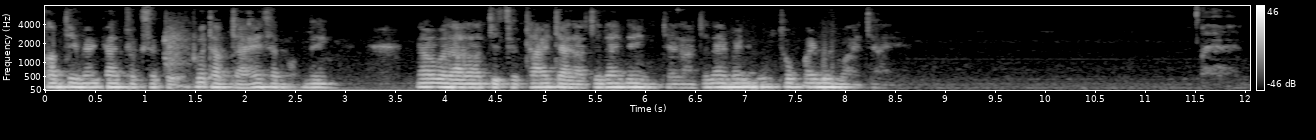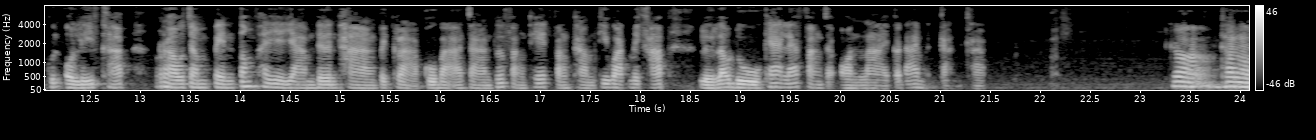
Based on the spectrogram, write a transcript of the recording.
ความจริงเป็นการฝึกสติเพื่อทำใจให้สงบนิ่ง แล้วเวลาเราจิตสุดท้ายใจเราจะได้นิ่งใจเราจะได้ไม่ทุกข์ไม่วุ่นวายใจ คุณโอลิฟครับ เราจำเป็นต้องพยายามเดินทางไปกราบครูบาอาจารย์ เพื่อฟังเทศฟังธรรมที่วัดไหมครับ หรือเราดูแค่และฟังจากออนไลน์ก็ได้เหมือนกันครับ ก็ถ้าเรา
